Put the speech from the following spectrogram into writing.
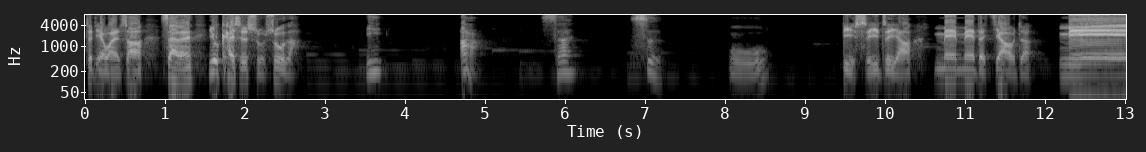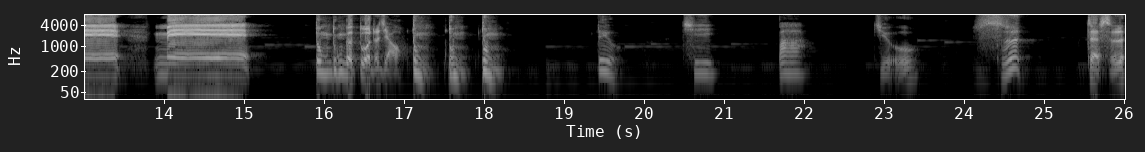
这天晚上，塞恩又开始数数了，一、二、三、四、五。第十一只羊咩咩的叫着，咩咩，咚咚的跺着脚，咚咚咚。六、七、八、九、十。这时，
